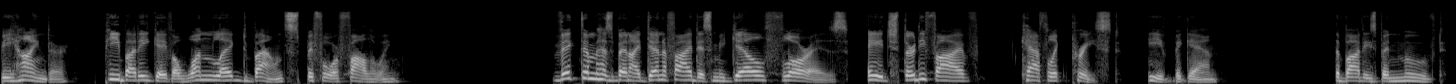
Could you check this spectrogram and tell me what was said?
Behind her, Peabody gave a one legged bounce before following. Victim has been identified as Miguel Flores, age 35, Catholic priest, Eve began. The body's been moved.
